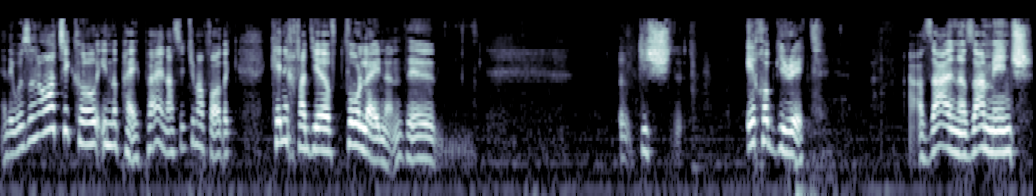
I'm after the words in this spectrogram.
And there was an article in the paper and I said to my father, kann ich von dir vorlehnen? The, Gesch- ich hab gerät. Als ein, als ein Mensch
